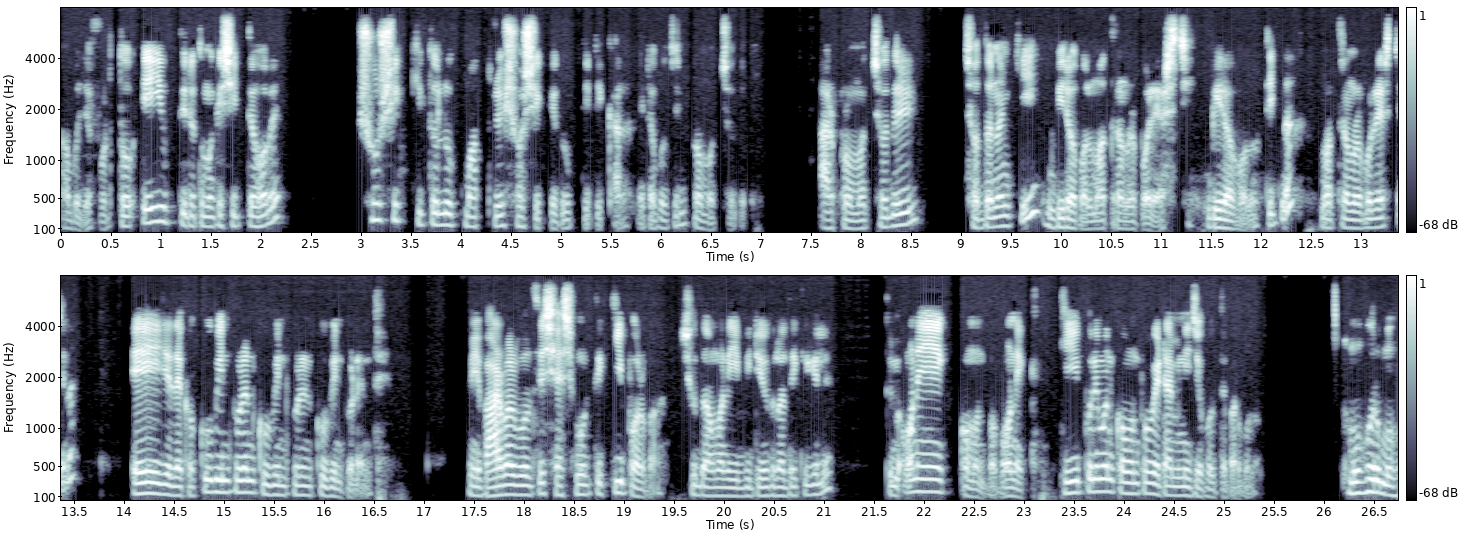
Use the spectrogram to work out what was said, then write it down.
আবু জাফর। তো এই উক্তিটা তোমাকে শিখতে হবে। সুশিক্ষিত লোক মাত্রই স্বশিক্ষিত উক্তিটি কার? এটা বলছেন প্রমোদ চৌধুরী। আর প্রমোদ চৌধুরীর ছদ্মনাম কি? বীরবল। মাত্র আমরা পড়ে আসছি। বীরবল, ঠিক না? মাত্র আমরা পড়ে আসছি না? এই যে দেখো খুব ইম্পর্টেন্ট খুব ইম্পর্টেন্ট খুব ইম্পর্টেন্ট আমি বারবার বলছি, শেষ মুহূর্তে কি পড়বা? শুধু আমার এই ভিডিওগুলো দেখে গেলে তুমি অনেক কমন পাবো, অনেক। কি পরিমাণ কমন পাবো এটা আমি নিজে বলতে পারব না। মুহুর্মুহ,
